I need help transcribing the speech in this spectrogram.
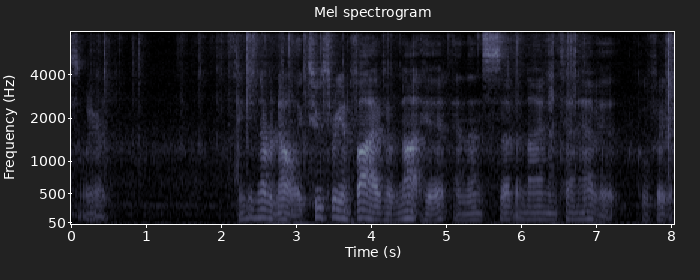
It's weird. You just never know. Like 2, 3, and 5 have not hit, and then 7, 9, and 10 have hit. Cool figure.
